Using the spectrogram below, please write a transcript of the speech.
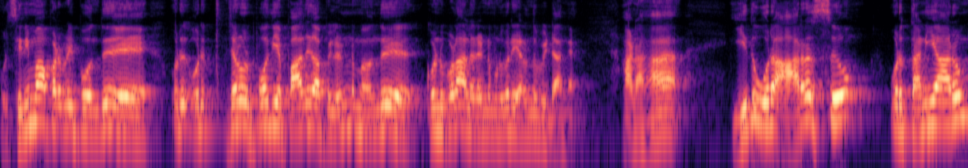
ஒரு சினிமா படப்பிடிப்பு வந்து ஒரு ஒரு சில ஒரு போதிய பாதுகாப்பு இல்லைன்னு நம்ம வந்து கொண்டு போகலாம் அதில் ரெண்டு மூணு பேர் இறந்து போயிட்டாங்க. ஆனால் இது ஒரு அரசும் ஒரு தனியாரும்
